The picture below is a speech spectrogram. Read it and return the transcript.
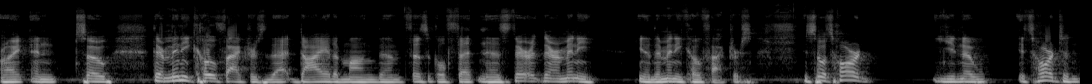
right? And so there are many cofactors of that diet among them, physical fitness. There, there are many, you know, there are many cofactors. And so it's hard, you know, it's hard to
